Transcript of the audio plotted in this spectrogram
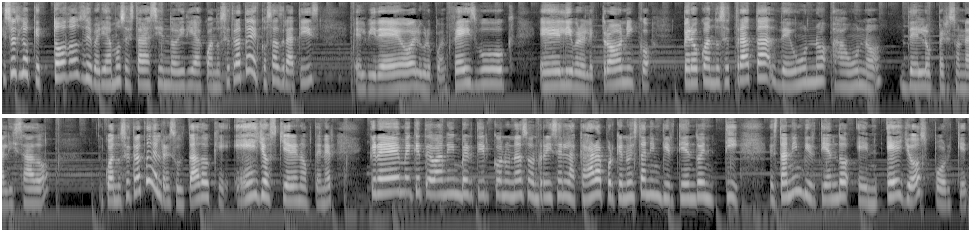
Eso es lo que todos deberíamos estar haciendo hoy día. Cuando se trata de cosas gratis, el video, el grupo en Facebook, el libro electrónico. Pero cuando se trata de uno a uno, de lo personalizado, cuando se trata del resultado que ellos quieren obtener, Créeme que te van a invertir con una sonrisa en la cara porque no están invirtiendo en ti, están invirtiendo en ellos porque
